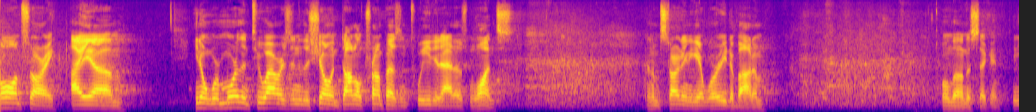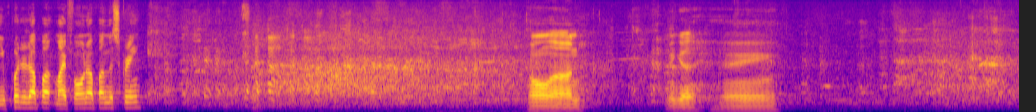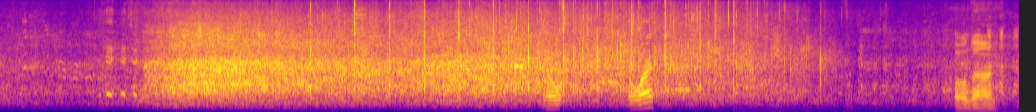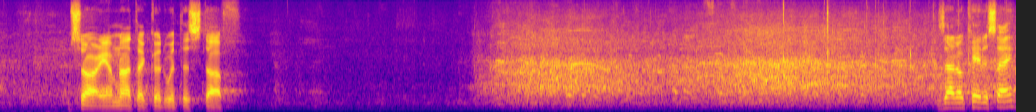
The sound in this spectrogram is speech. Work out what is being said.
Oh, I'm sorry. I, um, you know, we're more than two hours into the show and Donald Trump hasn't tweeted at us once. And I'm starting to get worried about him. Hold on a second. Can you put it up, my phone up on the screen? Hold on. Me go. Hey. Will, will work? Hold on. I'm sorry, I'm not that good with this stuff. Is that okay to say?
